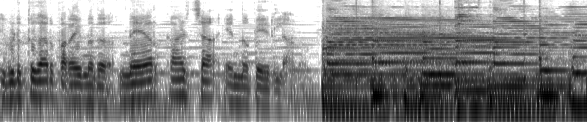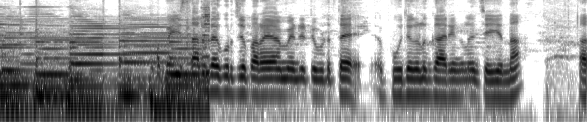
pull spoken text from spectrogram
ഇവിടുത്തുകാർ പറയുന്നത് നേർക്കാഴ്ച എന്ന പേരിലാണ്. അപ്പോൾ ഈ സ്ഥലത്തെക്കുറിച്ച് പറയാൻ വേണ്ടിയിട്ട് ഇവിടുത്തെ പൂജകളും കാര്യങ്ങളും ചെയ്യുന്ന ആ,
